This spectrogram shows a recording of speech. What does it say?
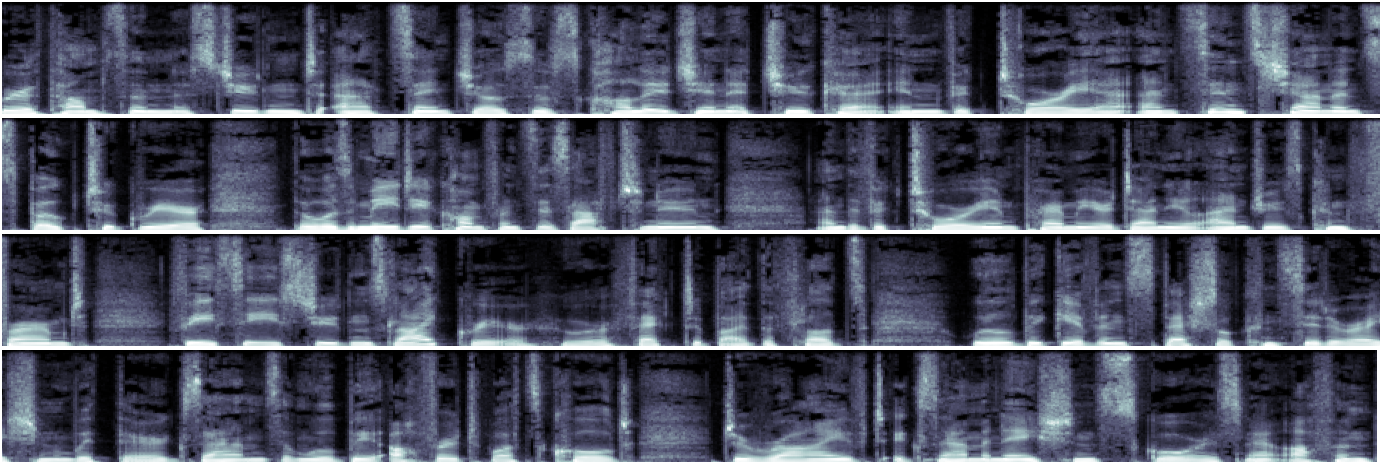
Greer Thompson, a student at St Joseph's College in Echuca in Victoria. And since Shannon spoke to Greer, there was a media conference this afternoon and the Victorian Premier Daniel Andrews confirmed VCE students like Greer who are affected by the floods will be given special consideration with their exams and will be offered what's called derived examination scores. Now, often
